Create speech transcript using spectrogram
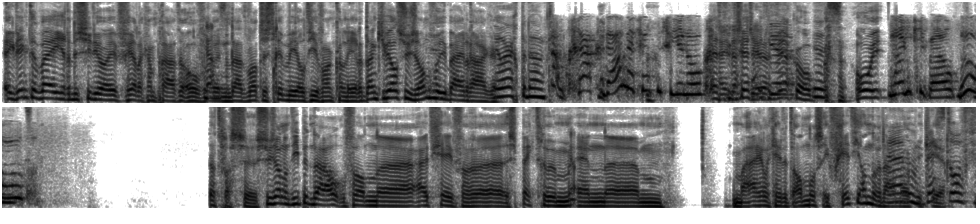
Ik denk dat wij hier in de studio even verder gaan praten over Ja. inderdaad wat de stripwereld hiervan kan leren. Dankjewel Suzanne voor je bijdrage. Heel erg bedankt. Nou, graag gedaan en veel plezier nog. En succes met de verkoop. Yes. Hoi. Dankjewel. Doei. Dat was eh, Suzanne Diependaal van eh, uitgever eh, Spectrum. En, ehm, maar eigenlijk heet het anders. Ik vergeet die andere naam Eh, elke best keer. of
